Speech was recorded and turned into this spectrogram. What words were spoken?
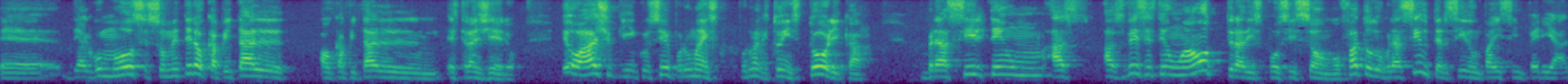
eh, de algum modo, se submeter ao capital, ao capital estrangeiro. Eu acho que, inclusive, por uma, por uma questão histórica, Brasil tem um, às, às vezes tem uma outra disposição. O fato do Brasil ter sido um país imperial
